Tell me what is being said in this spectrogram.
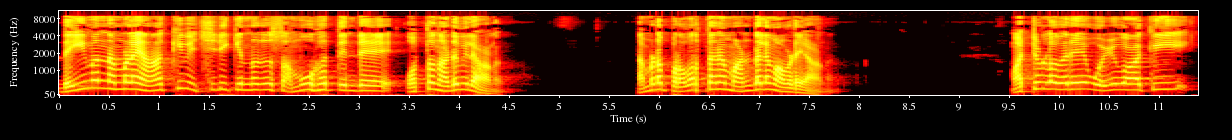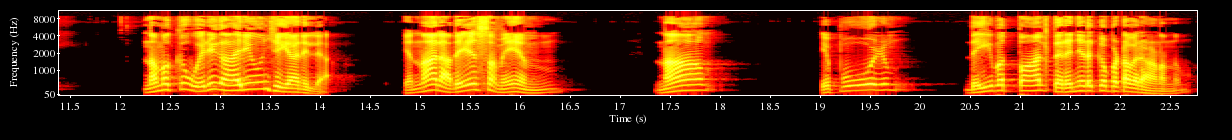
ദൈവം നമ്മളെ ആക്കി വെച്ചിരിക്കുന്നത് സമൂഹത്തിന്റെ ഒത്ത നടുവിലാണ്. നമ്മുടെ പ്രവർത്തന മണ്ഡലം അവിടെയാണ്. മറ്റുള്ളവരെ ഒഴിവാക്കി നമുക്ക് ഒരു കാര്യവും ചെയ്യാനില്ല. എന്നാൽ അതേസമയം നാം എപ്പോഴും ദൈവത്താൽ തിരഞ്ഞെടുക്കപ്പെട്ടവരാണെന്നും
